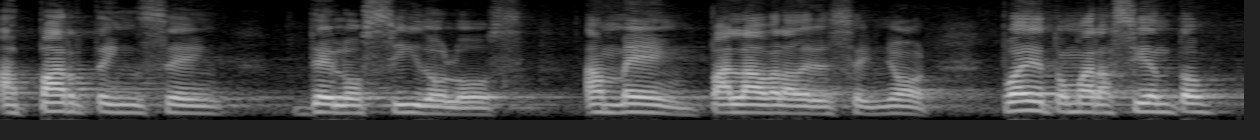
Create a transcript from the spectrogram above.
apártense de los ídolos. Amén. Palabra del Señor. Puede tomar asiento.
